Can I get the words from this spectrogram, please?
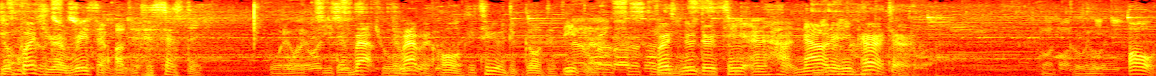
You question your reason of the existing. The, rap, the rabbit hole continued to go to deeper. First Nu-13 and now the Imperator. Oh,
